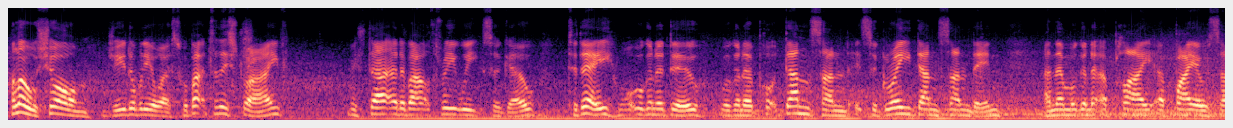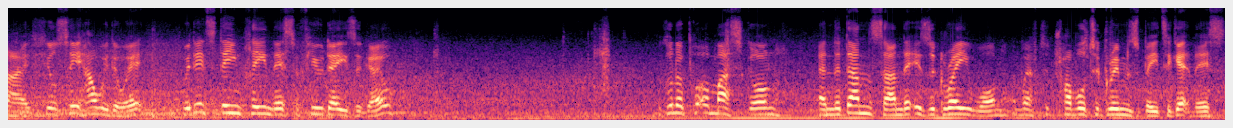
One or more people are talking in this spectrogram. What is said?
Hello Sean, GWS. We're back to this drive. We started about three weeks ago. Today what we're going to do, we're going to put Dansand, it's a grey Dansand in and then we're going to apply a biocide. You'll see how we do it. We did steam clean this a few days ago. We're going to put a mask on and the Dansand it is a grey one and we have to travel to Grimsby to get this.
